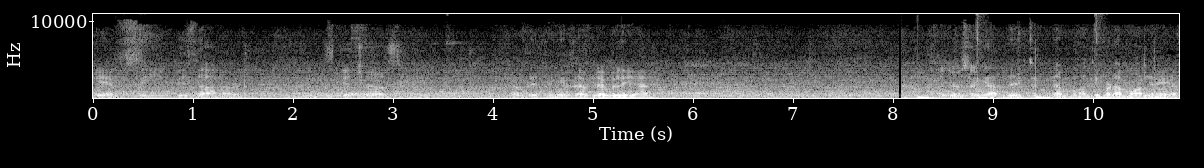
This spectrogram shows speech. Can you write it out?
K F C Pizza Hut Skechers everything is available ही है तो जैसा कि आप देख सकते हैं, बहुत ही बड़ा मॉल है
